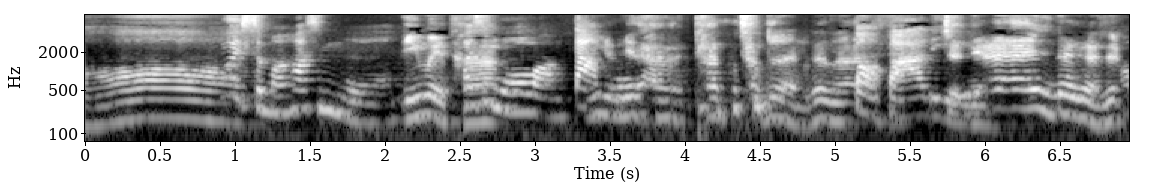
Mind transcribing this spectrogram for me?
哦，为什么他是魔？因为他是魔王，大魔王。他他唱歌很那个爆发力，哎，那个是比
